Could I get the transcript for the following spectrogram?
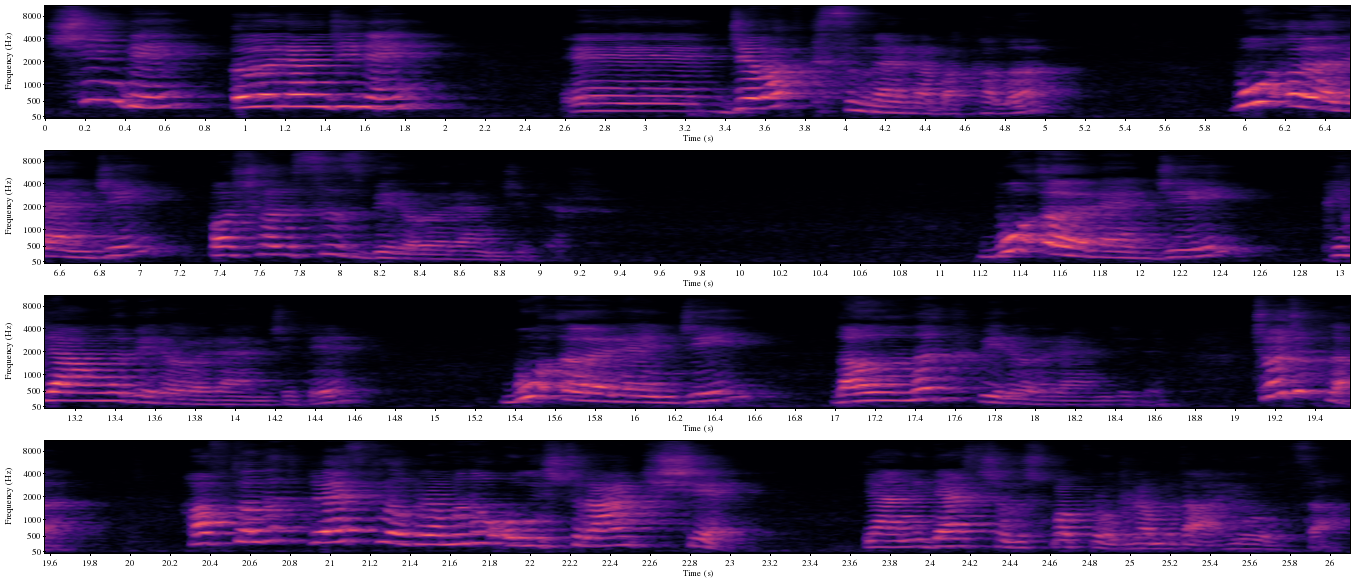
Şimdi öğrencinin eee, cevap kısımlarına bakalım. Bu öğrenci başarısız bir öğrencidir. Bu öğrenci planlı bir öğrencidir. Bu öğrenci dağınık bir öğrencidir. Çocuklar, haftalık ders programını oluşturan kişi, yani ders çalışma programı dahi olsa,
